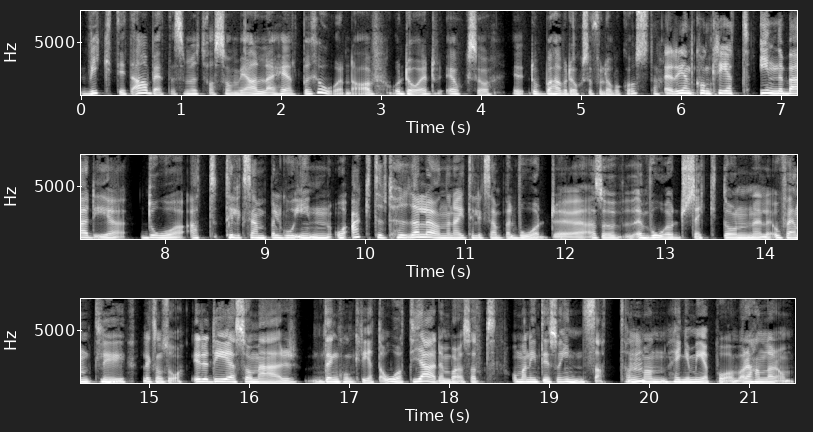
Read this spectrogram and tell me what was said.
viktigt arbete som utförs som vi alla är helt beroende av. Och då, är det också, då behöver det också få lov att kosta. Rent konkret innebär det då att till exempel gå in och aktivt höja lönerna i till exempel vård, eh, alltså en vårdsektorn eller offentlig, mm. liksom så. Är det det som är den konkreta åtgärden bara så att om man inte är så insatt, att mm. man hänger med på vad det handlar om?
